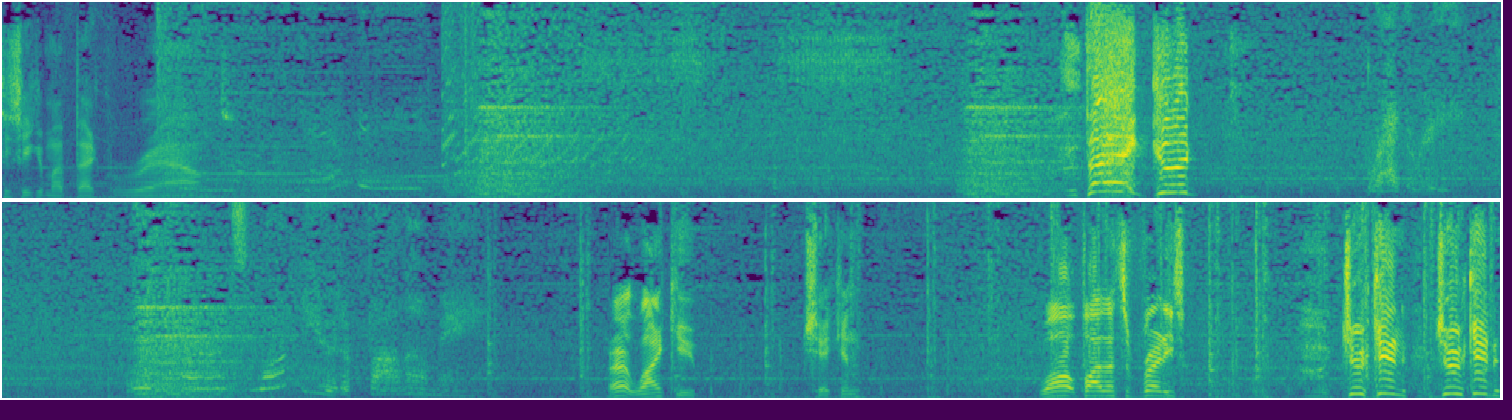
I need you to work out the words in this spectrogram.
See, shaking my back round. That ain't good. Gregory! Parents want you to follow me. I don't like you, chicken. Well, five that's Freddy's. Jukin, Jukin.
